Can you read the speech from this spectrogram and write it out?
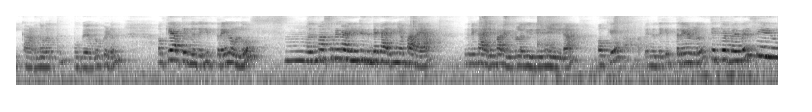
ഈ കാണുന്നവർക്കും ഉപയോഗപ്പെടും. ഓക്കെ അപ്പൊ ഇന്നത്തേക്ക് ഇത്രയേ ഉള്ളൂ. ഒരു മാസമൊക്കെ കഴിഞ്ഞിട്ട് ഇതിന്റെ കാര്യം ഞാൻ പറയാം. ഇതിന്റെ കാര്യം പറഞ്ഞിട്ടുള്ള വീഡിയോ ഞാൻ ഇടാം. ഓക്കെ അപ്പൊ ഇന്നത്തേക്ക് ഇത്രയേ ഉള്ളൂ. ബൈ ബൈ സീ യു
